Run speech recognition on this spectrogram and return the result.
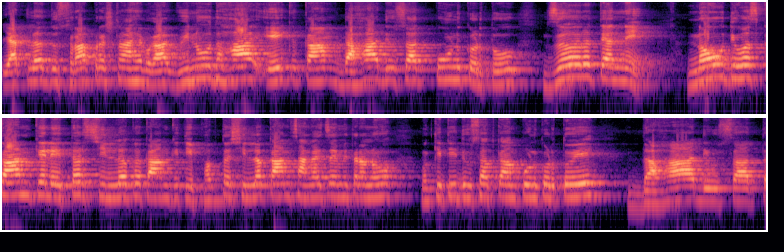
यातला दुसरा प्रश्न आहे बघा. विनोद हा एक काम दहा दिवसात पूर्ण करतो. जर त्याने नऊ दिवस काम केले तर शिल्लक काम किती? फक्त शिल्लक काम सांगायचंय मित्रांनो. मग किती दिवसात काम पूर्ण करतोय? दहा दिवसात.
